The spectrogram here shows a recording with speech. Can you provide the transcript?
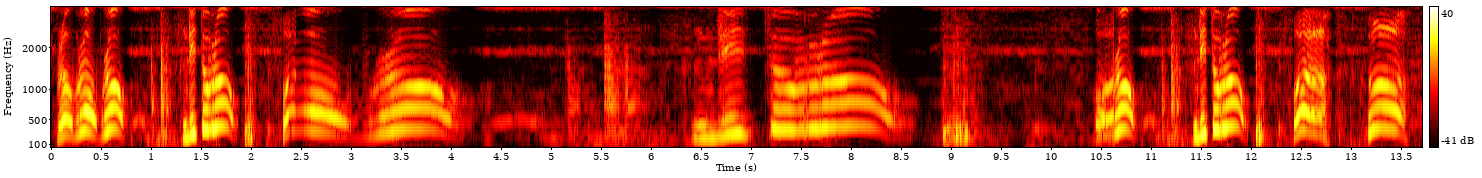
bro, bro, bro. Dito, bro. Oh, bro. Dito, bro. Oh, bro. Dito, bro. Oh, oh.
